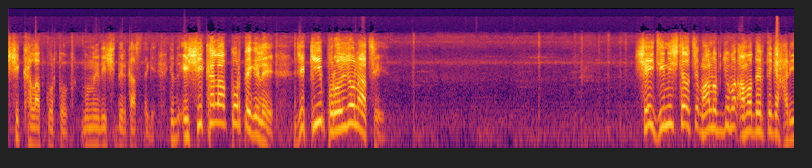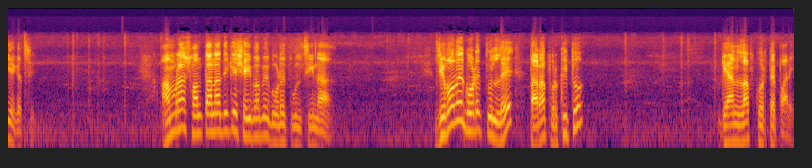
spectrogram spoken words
শিক্ষা লাভ করতো মুনি ঋষিদের কাছ থেকে। কিন্তু এই শিক্ষা লাভ করতে গেলে যে কি প্রয়োজন আছে, সেই জিনিসটা হচ্ছে মানব জীবন আমাদের থেকে হারিয়ে গেছে। আমরা সন্তানাদিকে সেইভাবে গড়ে তুলছি না। যেভাবে গড়ে তুললে তারা প্রকৃত জ্ঞান লাভ করতে পারে,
